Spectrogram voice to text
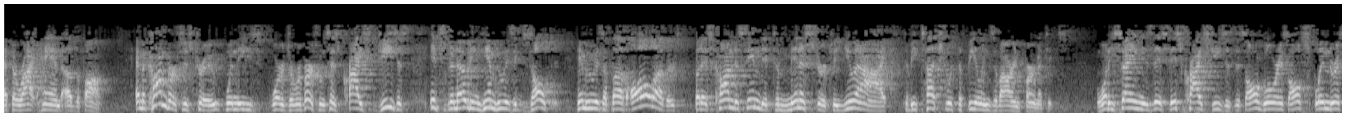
at the right hand of the Father. And the converse is true when these words are reversed. When it says Christ Jesus, it's denoting Him who is exalted, Him who is above all others, but has condescended to minister to you and I to be touched with the feelings of our infirmities. What he's saying is this, this Christ Jesus, this all glorious, all splendorous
